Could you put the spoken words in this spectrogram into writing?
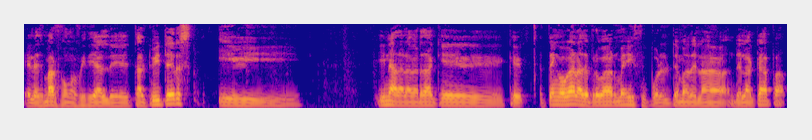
el smartphone oficial de tal Twitters. Y, y nada, la verdad que, que, tengo ganas de probar Meizu por el tema de la, de la capa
